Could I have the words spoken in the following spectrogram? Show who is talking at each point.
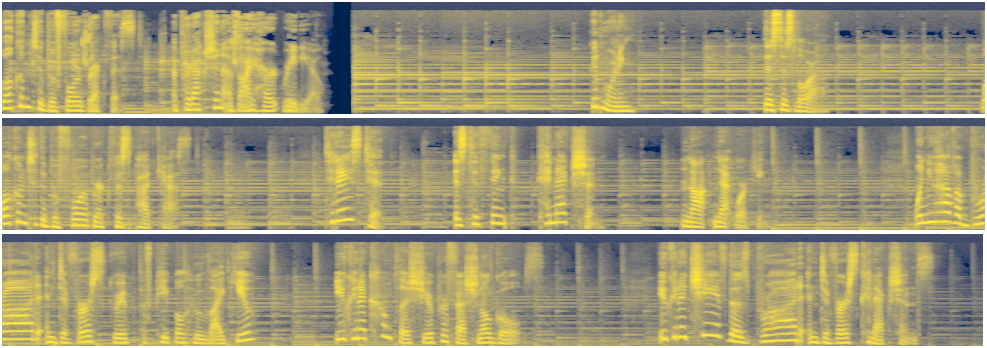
Speaker 1: Welcome to Before Breakfast, a production of iHeartRadio. Good morning. This is Laura. Welcome to the Before Breakfast podcast. Today's tip is to think connection, not networking. When you have a broad and diverse group of people who like you, you can accomplish your professional goals. You can achieve those broad and diverse connections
